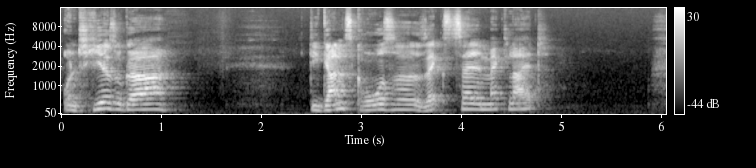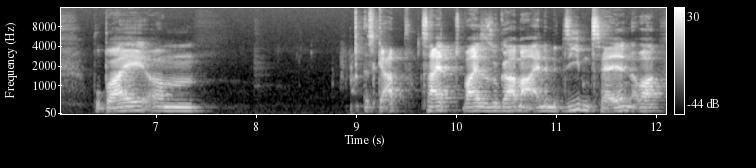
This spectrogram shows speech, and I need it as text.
Und hier sogar die ganz große Sechszellen MacLight. Wobei ähm, es gab zeitweise sogar mal eine mit sieben Zellen, aber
